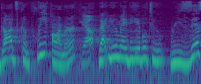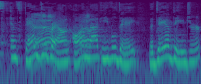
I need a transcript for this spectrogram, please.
God's complete armor Yep. that you may be able to resist and stand your ground on Yeah. that evil day, the day of danger,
